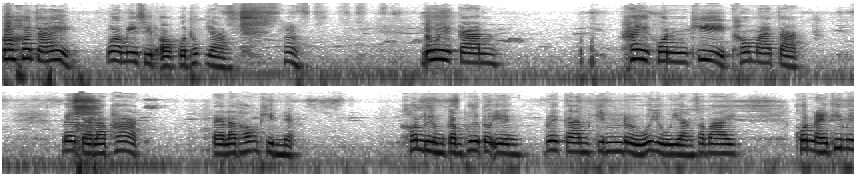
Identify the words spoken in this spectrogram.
ก็เข้าใจว่ามีสิทธิ์ออกกฎทุกอย่างหึ่มด้วยการให้คนที่เข้ามาจากในแต่ละภาค แต่ละท้องถิ่นเนี่ย เขาลืมกำพืชตัวเอง ด้วยการกินหรูอยู่อย่างสบาย คนไหนที่ไม่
